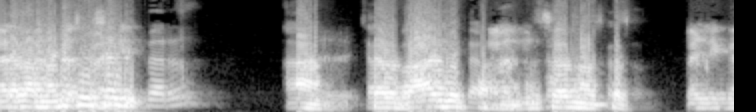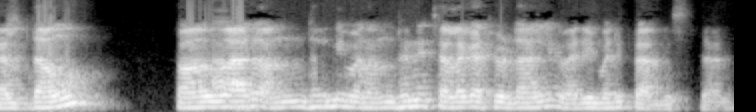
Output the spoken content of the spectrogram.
చాలా మంచి విషయం చెప్పారు. ఆ, చాలా బాగా చెప్పారు. సార్ నమస్కారం. మళ్ళీ కలుద్దాము. స్వామివారు అందరినీ మనందరినీ చల్లగా చూడాలని మరీ మరీ ప్రార్థిస్తున్నాను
